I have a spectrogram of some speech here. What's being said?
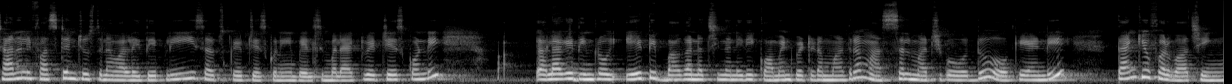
ఛానల్ని ఫస్ట్ టైం చూస్తున్న వాళ్ళైతే ప్లీజ్ సబ్స్క్రైబ్ చేసుకొని బెల్ సింబల్ యాక్టివేట్ చేసుకోండి. అలాగే దీంట్లో ఏ టిప్ బాగా నచ్చిందనేది కామెంట్ పెట్టడం మాత్రం అస్సలు మర్చిపోవద్దు. ఓకే అండి? థ్యాంక్ యూ ఫర్ వాచింగ్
